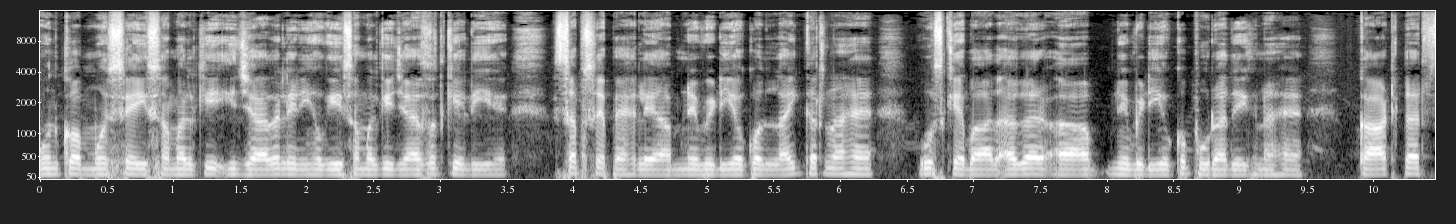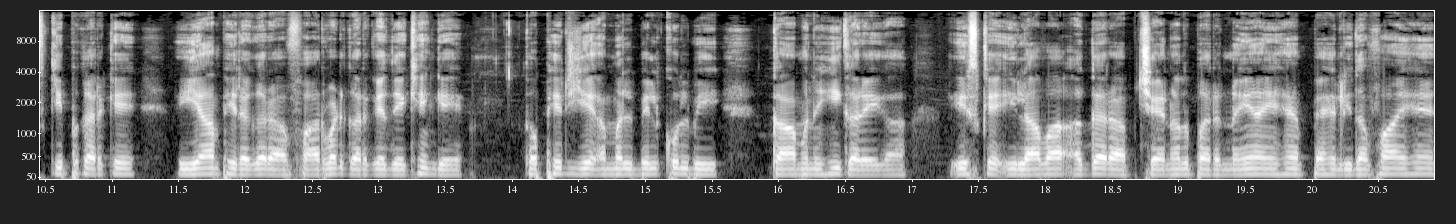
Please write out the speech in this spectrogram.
उनको मुझसे इस अमल की इजाज़त लेनी होगी। इस अमल की इजाज़त के लिए सबसे पहले आपने वीडियो को लाइक करना है। उसके बाद अगर आपने वीडियो को पूरा देखना है, काट कर स्किप करके या फिर अगर आप फॉरवर्ड करके देखेंगे तो फिर ये अमल बिल्कुल भी काम नहीं करेगा। इसके अलावा अगर आप चैनल पर नए आए हैं, पहली दफ़ा आए हैं,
